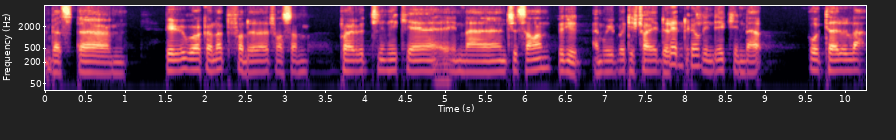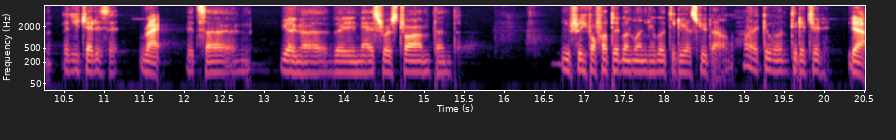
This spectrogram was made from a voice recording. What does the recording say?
That's um, we work a lot for the for some private clinic uh, in uh, Switzerland, and we modified the, Very the cool. clinic in the hotel médicalisé. Right. It's a we have a very nice restaurant, and you feel comfortable when you go to the hospital, or to go to the clinic. Yeah.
